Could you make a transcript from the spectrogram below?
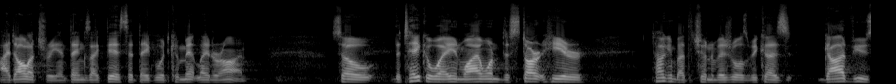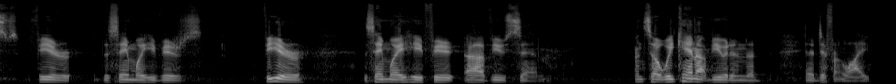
idolatry and things like this that they would commit later on. So, the takeaway and why I wanted to start here talking about the children of Israel is because God views fear the same way he views fear, the same way he fear, uh, views sin. And so we cannot view it in a, in a different light.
